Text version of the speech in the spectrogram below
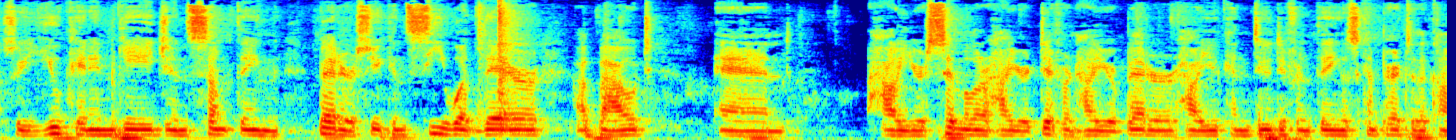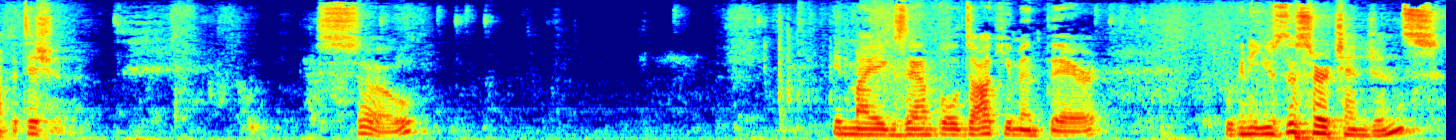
So you can engage in something better. So you can see what they're about and how you're similar, how you're different, how you're better, how you can do different things compared to the competition. So, in my example document there, we're going to use the search engines.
